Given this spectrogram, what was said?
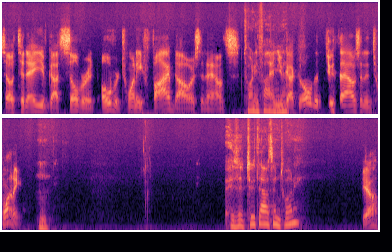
So today you've got silver at over twenty five dollars an ounce, 25. and you've yeah. got gold at two thousand and twenty. Is it 2020? Yeah,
